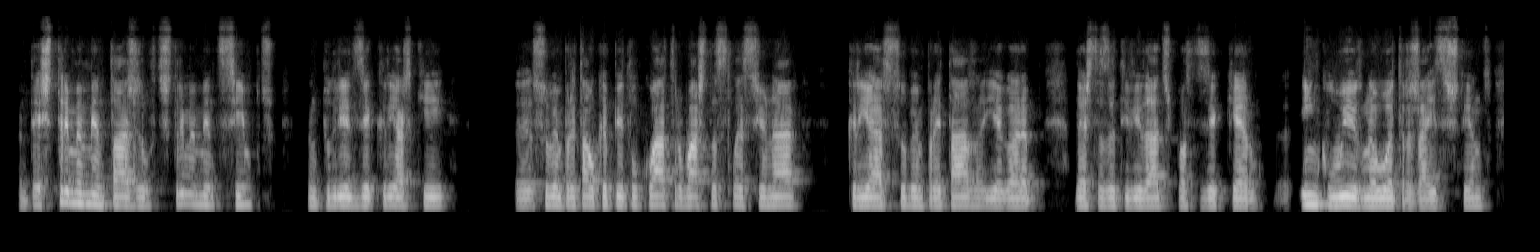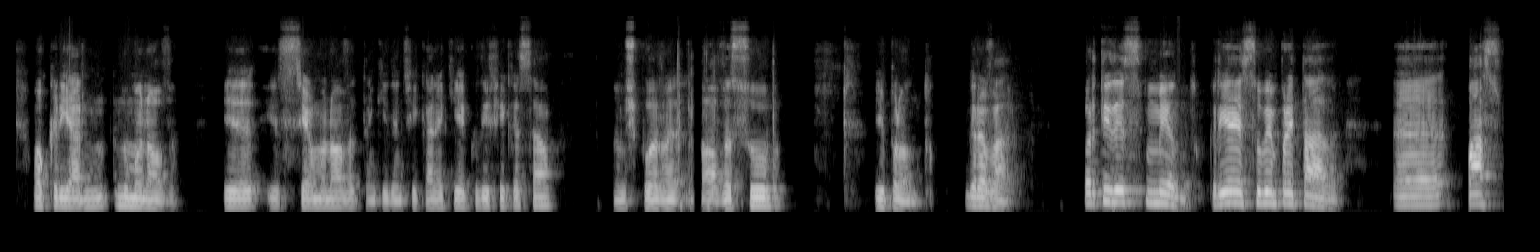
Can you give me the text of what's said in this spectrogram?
Portanto, é extremamente ágil, extremamente simples. Portanto, poderia dizer que criar aqui eh, subempreitar o capítulo 4, basta selecionar, criar subempreitada e agora destas atividades posso dizer que quero incluir na outra já existente ou criar numa nova. E, e se é uma nova, tenho que identificar aqui a codificação. Vamos pôr a nova sub e pronto. Gravar. A partir desse momento, criei a subempreitada, uh, passo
